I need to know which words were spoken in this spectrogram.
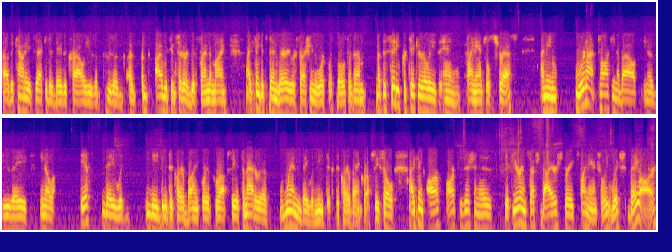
uh, the county executive David Crowley, who's a who's a, a, a I would consider a good friend of mine. I think it's been very refreshing to work with both of them. But the city, particularly, is in financial stress. I mean, we're not talking about you know do they you know if they would need to declare bankruptcy. It's a matter of when they would need to declare bankruptcy. So I think our our position is if you're in such dire straits financially, which they are,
